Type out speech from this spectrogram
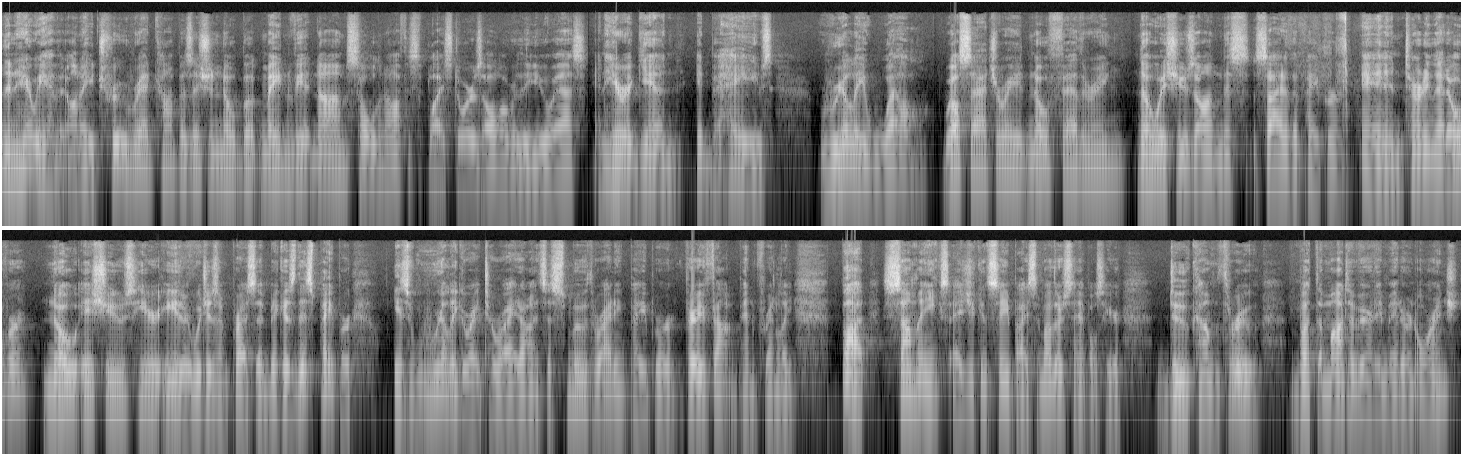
Then here we have it on a TRU RED composition notebook made in Vietnam, sold in office supply stores all over the U.S. And here again, it behaves really well. Well saturated, no feathering, no issues on this side of the paper. And turning that over, no issues here either, which is impressive because this paper is really great to write on. It's a smooth writing paper, very fountain pen friendly, but some inks, as you can see by some other samples here, do come through. But the Monteverde Mandarin Orange,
